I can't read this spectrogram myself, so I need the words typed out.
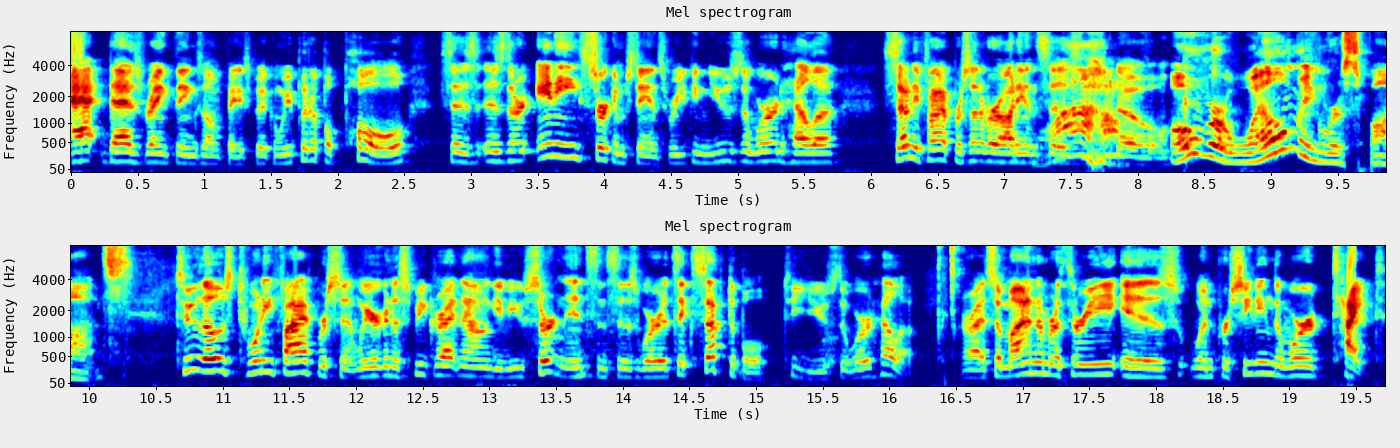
at Dad's Rank Things on Facebook, and we put up a poll says, "Is there any circumstance where you can use the word hella?" Seventy-five percent of our audience says no. Overwhelming response. To those 25%, we are going to speak right now and give you certain instances where it's acceptable to use the word hella. All right, so my number three is when preceding the word tight.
